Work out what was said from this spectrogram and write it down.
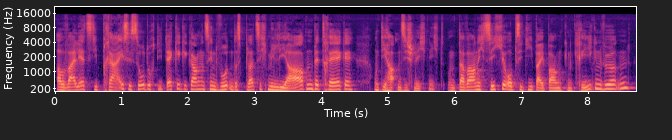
aber weil jetzt die Preise so durch die Decke gegangen sind, wurden das plötzlich Milliardenbeträge und die hatten sie schlicht nicht. Und da war nicht sicher, ob sie die bei Banken kriegen würden.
